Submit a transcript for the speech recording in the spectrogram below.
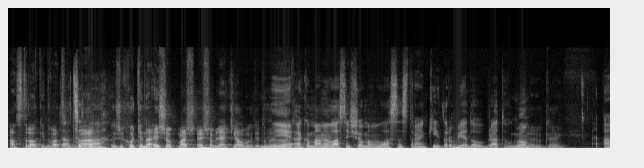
Astralky 22. 22. Takže choďte na e-shop. Máš e-shop nejaký, alebo kde to Nie, predávate? ako máme vlastný shop, máme vlastné stránky, to robí Edov brat Hugo. Okay, okay. A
